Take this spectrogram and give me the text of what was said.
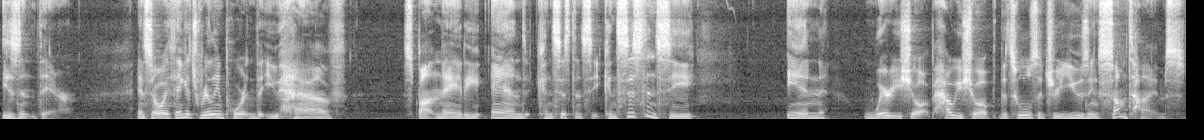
isn't there. And so I think it's really important that you have spontaneity and consistency. Consistency in where you show up, how you show up, the tools that you're using sometimes.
